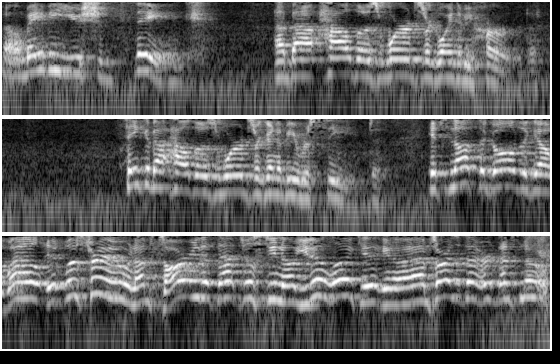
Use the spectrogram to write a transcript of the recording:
No, maybe you should think about how those words are going to be heard. Think about how those words are going to be received. It's not the goal to go, well, it was true, and I'm sorry that that just, you know, you didn't like it, you know, I'm sorry that that hurt. That's no.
